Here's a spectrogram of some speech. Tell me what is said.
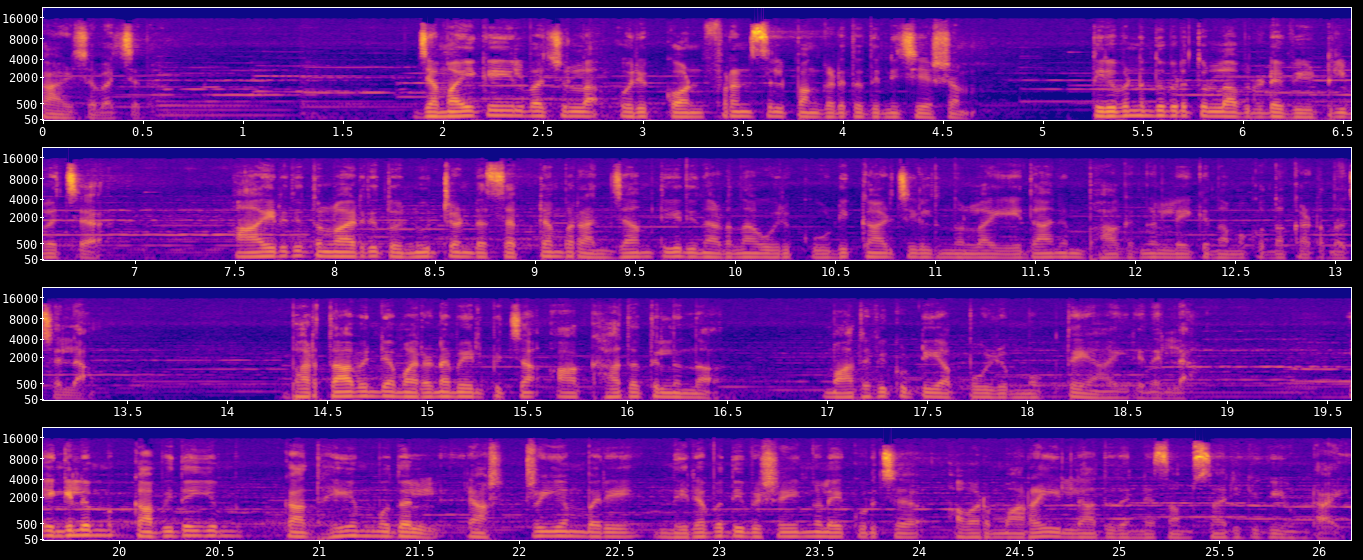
കാഴ്ചവെച്ചത്. ജമൈക്കയിൽ വച്ചുള്ള ഒരു കോൺഫറൻസിൽ പങ്കെടുത്തതിന് ശേഷം തിരുവനന്തപുരത്തുള്ള അവരുടെ വീട്ടിൽ വെച്ച് ആയിരത്തി തൊള്ളായിരത്തി തൊണ്ണൂറ്റി രണ്ട് സെപ്റ്റംബർ അഞ്ചാം തീയതി നടന്ന ഒരു കൂടിക്കാഴ്ചയിൽ നിന്നുള്ള ഏതാനും ഭാഗങ്ങളിലേക്ക് നമുക്കൊന്ന് കടന്നു ചെല്ലാം. ഭർത്താവിന്റെ മരണമേൽപ്പിച്ച ആഘാതത്തിൽ നിന്ന് മാധവിക്കുട്ടി അപ്പോഴും മുക്തയായിരുന്നില്ല. എങ്കിലും കവിതയും കഥയും മുതൽ രാഷ്ട്രീയം വരെ നിരവധി വിഷയങ്ങളെക്കുറിച്ച് അവർ മറയില്ലാതെ തന്നെ സംസാരിക്കുകയുണ്ടായി.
